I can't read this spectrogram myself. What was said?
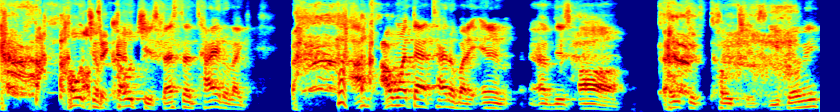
Coach of coaches. That. That's the title. Like I, I, want that title by the end of this all. Coach of coaches. You feel me?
